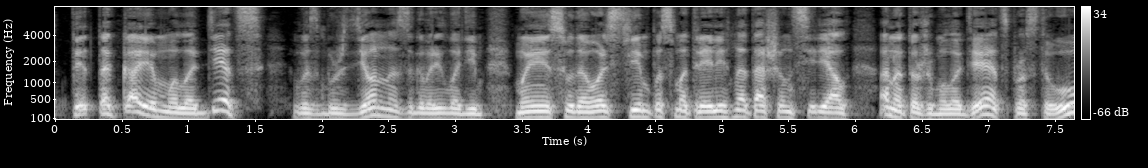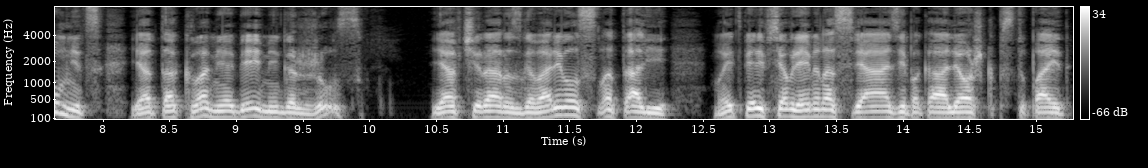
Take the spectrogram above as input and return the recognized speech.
ты такая молодец!» — возбужденно заговорил Вадим. «Мы с удовольствием посмотрели Наташин сериал. Она тоже молодец, просто умница. Я так вами обеими горжусь. Я вчера разговаривал с Натальей. Мы теперь все время на связи, пока Алешка поступает.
